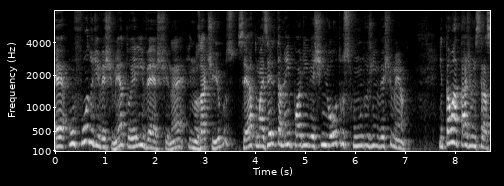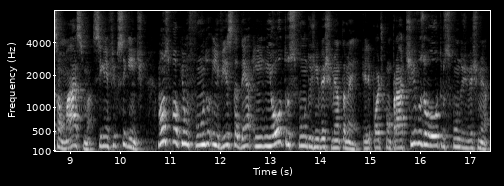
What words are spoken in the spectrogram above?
É, um fundo de investimento, ele investe né, nos ativos, certo? Mas ele também pode investir em outros fundos de investimento. Então a taxa de administração máxima significa o seguinte, Vamos supor que um fundo invista em outros fundos de investimento também. Ele pode comprar ativos ou outros fundos de investimento.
